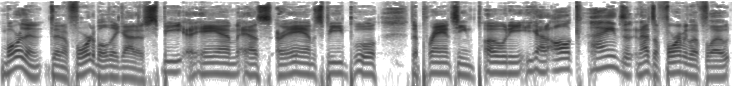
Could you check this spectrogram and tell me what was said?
more than than affordable. They got a speed AMS or AM speed pool, the prancing pony. You got all kinds of, and that's a formula float.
